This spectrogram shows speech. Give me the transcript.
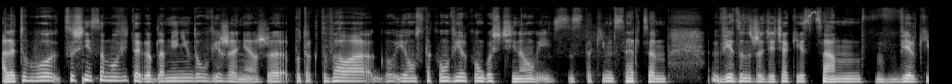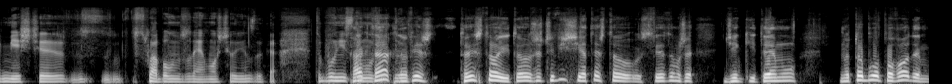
ale to było coś niesamowitego, dla mnie nie do uwierzenia, że potraktowała go, ją z taką wielką gościną i z, z takim sercem, wiedząc, że dzieciak jest sam w wielkim mieście z, z słabą znajomością języka. To było Tak, niesamowite. tak, no wiesz, to jest to i to rzeczywiście, ja też to stwierdzam, że dzięki temu, no to było powodem,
